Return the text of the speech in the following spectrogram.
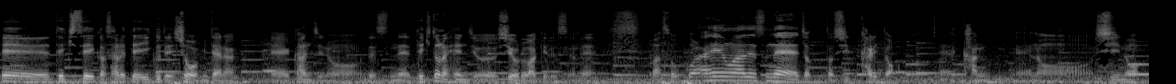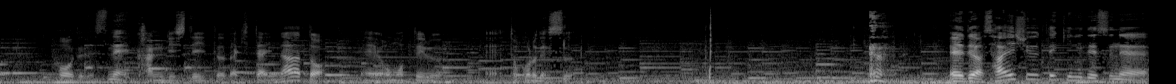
え適正化されていくでしょうみたいな、え感じのですね適当な返事をしよるわけですよね、まあ、そこら辺はですねちょっとしっかりと、えー、かんえの市の方でですね管理していただきたいなと、思っている、ところです。えでは最終的にですね、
